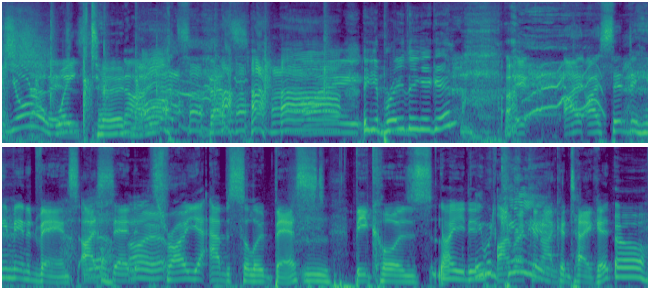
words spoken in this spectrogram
is. You're That a weak is- turd, no, mate. that's, that's I, Are you breathing again? I, I said to him in advance, I said, Oh, yeah. throw your absolute best mm. because No, you didn't. would I reckon you. I could take it. Oh.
